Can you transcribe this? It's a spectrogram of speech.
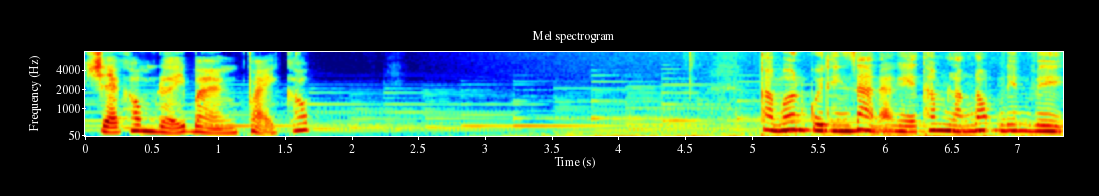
sẽ không để bạn phải khóc. Cảm ơn quý thính giả đã ghé thăm Lắng Động Đêm Về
